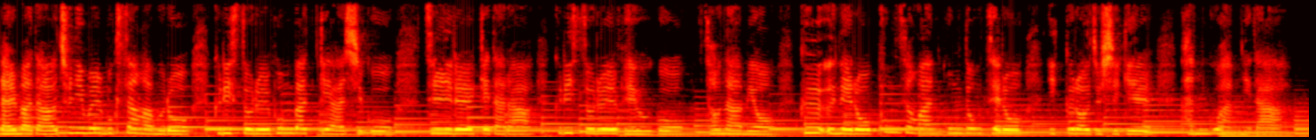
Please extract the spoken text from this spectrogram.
날마다 주님을 묵상함으로 그리스도를 본받게 하시고 진리를 깨달아 그리스도를 배우고 전하며 그 은혜로 풍성한 공동체로 이끌어 주시길 간구합니다.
